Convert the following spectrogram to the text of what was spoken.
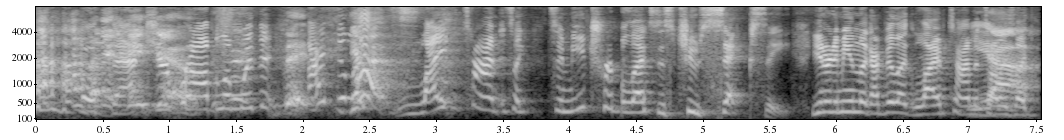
That's your problem with it. They- I feel yes. like Lifetime. It's like to me, Triple X is too sexy. You know what I mean? Like I feel like Lifetime. It's Yeah. always like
